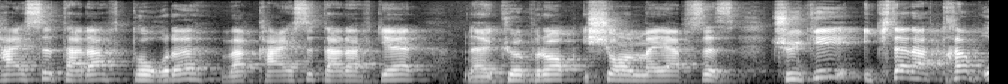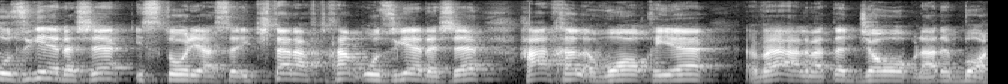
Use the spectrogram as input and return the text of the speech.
qaysi taraf to'g'ri va qaysi tarafga ko'proq ishonmayapsiz. Chunki ikki tarafni ham o'ziga yarasha istoriyasi, ikki tarafni ham o'ziga yarasha har xil voqea va albatta javoblari bor.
